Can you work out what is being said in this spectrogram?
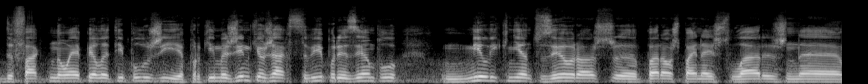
de facto não é pela tipologia, porque imagino que eu já recebi, por exemplo, 1500 euros eh, para os painéis solares na,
